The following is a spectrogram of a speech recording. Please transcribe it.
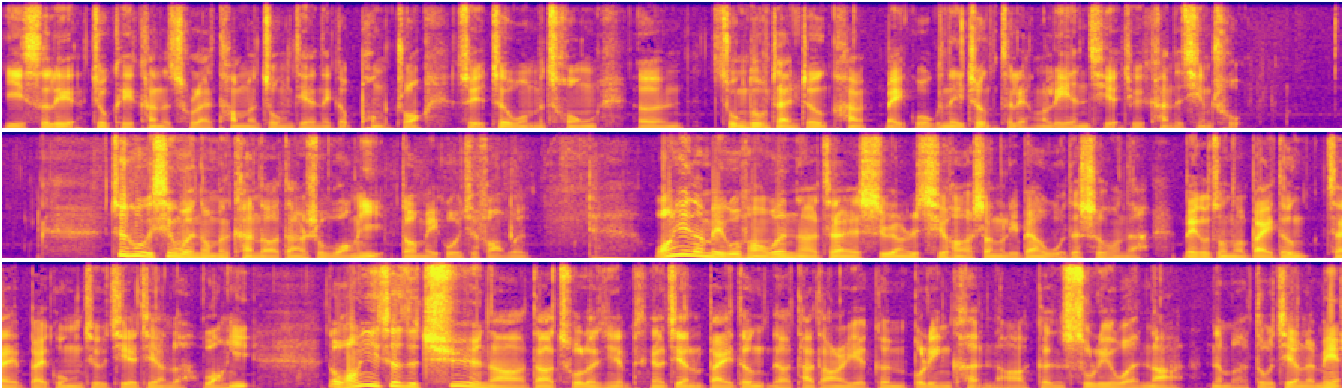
以色列，就可以看得出来他们中间那个碰撞。所以这我们从嗯中东战争和美国内政这两个连接就可以看得清楚。最后一个新闻呢，我们看到当然是王毅到美国去访问。王毅的美国访问呢，在十月二十七号上个礼拜五的时候呢，美国总统拜登在白宫就接见了王毅。那王毅这次去呢，他除了见见了拜登，那他当然也跟布林肯啊、跟苏利文呐，那么都见了面。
